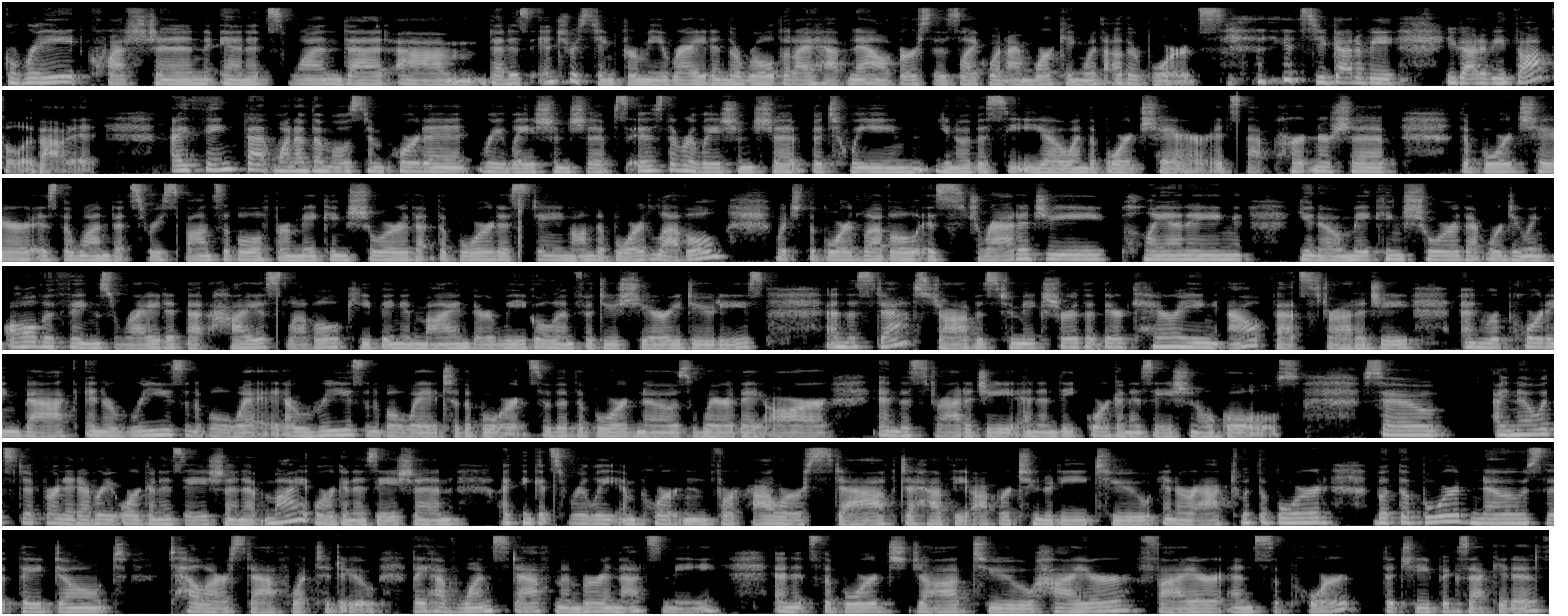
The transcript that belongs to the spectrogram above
Great question, and it's one that um, that is interesting for me, right? In the role that I have now versus like when I'm working with other boards. so you got to be you got to be thoughtful about it. I think that one of the most important relationships is the relationship between you know the CEO and the board chair. It's that partnership. The board chair is the one that's responsible for making sure that the board is staying on the board level, which the board level is strategy, planning, you know, making sure that we're doing all the things right at that highest level, keeping in mind their legal and fiduciary duties. And the staff's job is to make sure that they're carrying out that strategy and reporting back in a reasonable way, a reasonable way to the board so that the board knows where they are in the strategy and in the organizational goals. So I know it's different at every organization. At my organization, I think it's really important for our staff to have the opportunity to interact with the board, but the board knows that they don't tell our staff what to do. They have one staff member, and that's me. And it's the board's job to hire, fire, and support the chief executive.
